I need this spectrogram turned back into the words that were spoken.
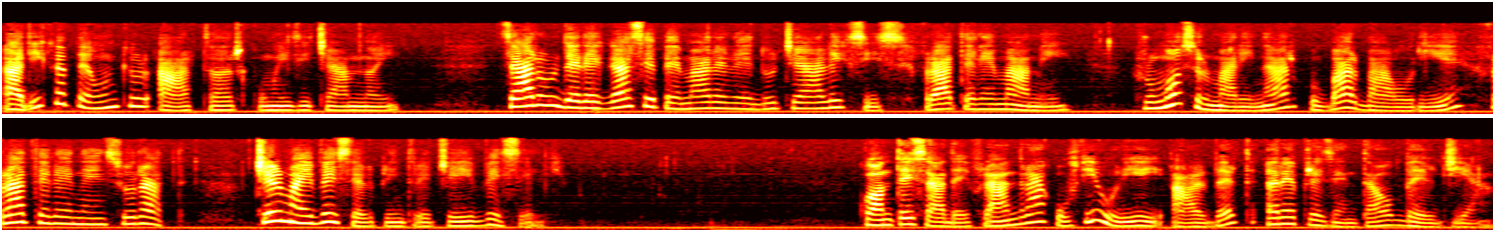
adică pe unchiul Arthur, cum îi ziceam noi. Țarul delegase pe marele duce Alexis, fratele mamei, frumosul marinar cu barba aurie, fratele nensurat, cel mai vesel printre cei veseli. Contesa de Flandra cu fiul ei Albert reprezentau Belgia.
